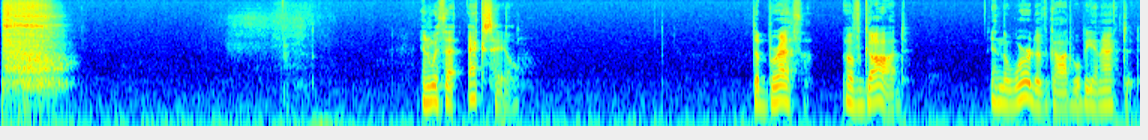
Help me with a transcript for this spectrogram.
And with that exhale, the breath of God and the Word of God will be enacted.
